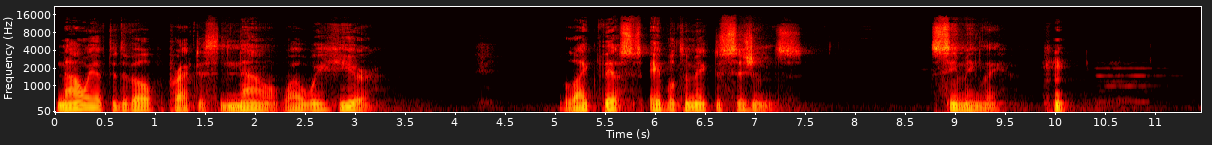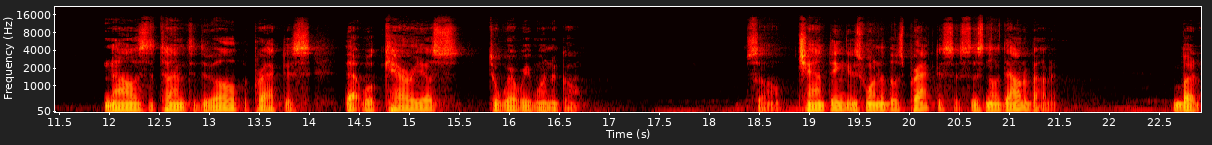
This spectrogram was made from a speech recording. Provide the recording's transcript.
Now we have to develop a practice now while we're here, like this, able to make decisions, seemingly now is the time to develop a practice that will carry us to where we want to go. So, chanting is one of those practices, there's no doubt about it. But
